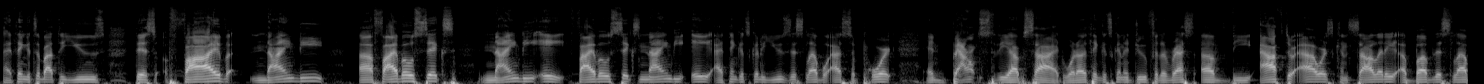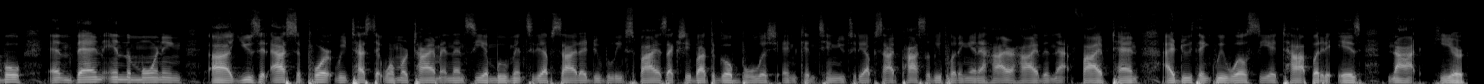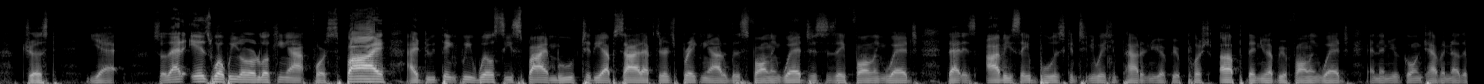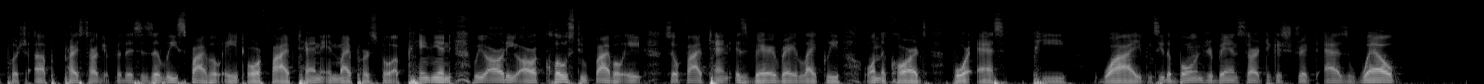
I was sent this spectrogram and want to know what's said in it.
I think it's about to use this 590 uh, 506 98. 506 98. I think it's going to use this level as support and bounce to the upside. What I think it's going to do for the rest of the after hours, consolidate above this level, and then in the morning, uh, use it as support, retest it one more time, and then see a movement to the upside. I do believe SPY is actually about to go bullish and continue to the upside, possibly putting in a higher high than that 510. I do think we will see a top, but it is not here just yet. So that is what we are looking at for SPY. I do think we will see SPY move to the upside after it's breaking out of this falling wedge. This is a falling wedge that is obviously a bullish continuation pattern. You have your push up, then you have your falling wedge, and then you're going to have another push up. Price target for this is at least 508 or 510 in my personal opinion. We already are close to 508, so 510 is very, very likely on the cards for SPY. You can see the Bollinger Band start to constrict as well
